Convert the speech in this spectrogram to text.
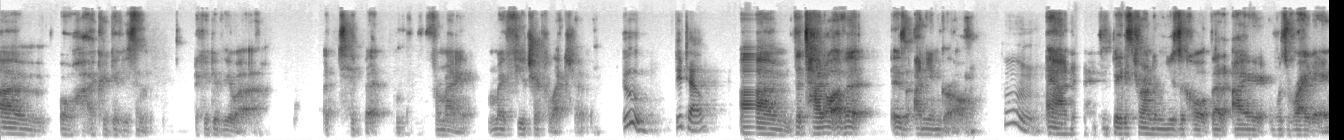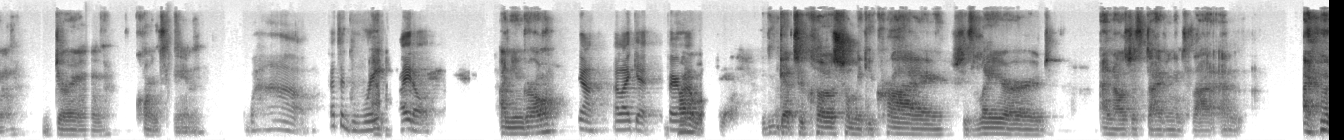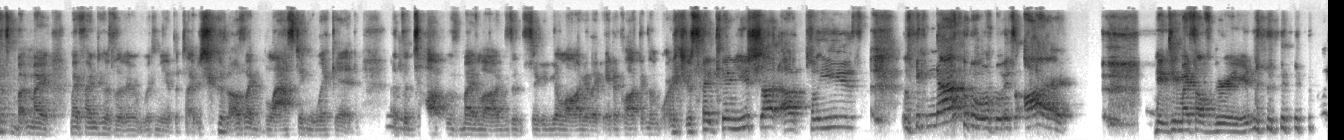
Um oh i could give you some i could give you a a tidbit for my my future collection. Ooh do tell um, the title of it is Onion Girl. Hmm. And it's based around a musical that I was writing during quarantine. Wow. That's a great title. Onion Girl. Yeah, I like it. Very Incredible. well. get too close, she'll make you cry. She's layered. And I was just diving into that. And I was, my my friend who was living with me at the time, she was I was like blasting Wicked at the mm. top of my lungs and singing along at like eight o'clock in the morning. She was like, "Can you shut up, please?" I'm like, no, it's art. Painting myself green.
